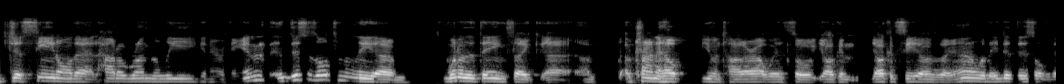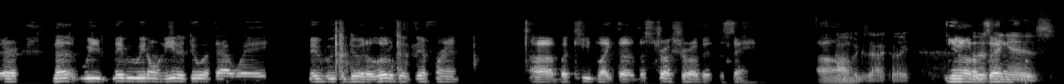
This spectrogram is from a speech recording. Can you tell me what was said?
just seeing all that, how to run the league and everything. And, and this is ultimately um, one of the things. Like uh, I'm I'm trying to help you and Tyler out with, so y'all can y'all can see. I was like, oh, well, they did this over there. No, we maybe we don't need to do it that way. Maybe we can do it a little bit different, uh, but keep like the the structure of it the same. Um, oh, exactly. You know what the I'm saying? Thing is,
